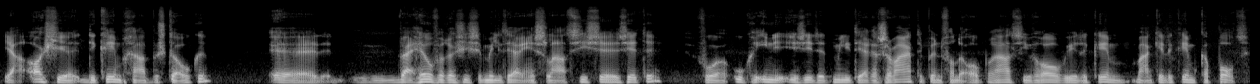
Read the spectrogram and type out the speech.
ja, als je de Krim gaat bestoken uh, waar heel veel Russische militaire installaties uh, zitten. Voor Oekraïne is dit het militaire zwaartepunt van de operatie. Verover je de Krim, maak je de Krim kapot.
